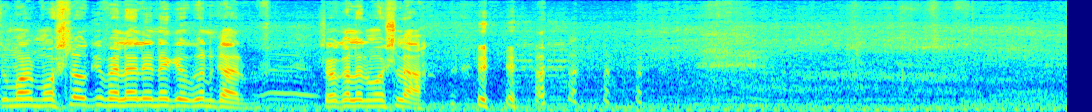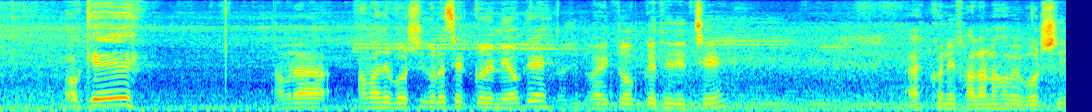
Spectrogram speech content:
তোমার মশলাও কি ফেলাইলে নাকি ওখানকার? সকালের মশলা? ওকে। আমরা আমাদের বড়শিগুলো সেট করে নিই, ওকে? ভাই টপ গেঁথে দিচ্ছে। এক্ষুনি ফালানো হবে বড়শি।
